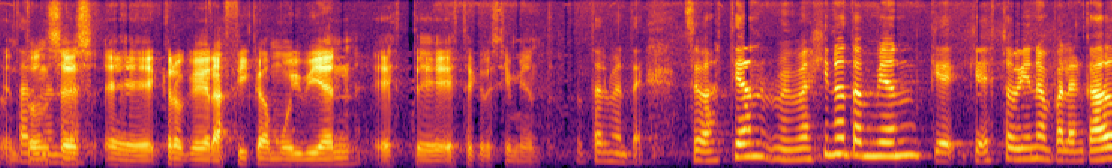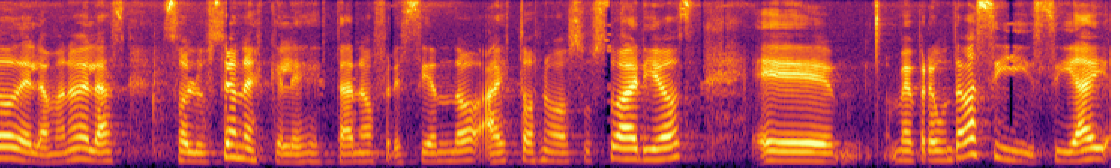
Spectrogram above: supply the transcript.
entonces eh, creo que grafica muy bien este, este crecimiento. Totalmente. Sebastián, me imagino también que, que esto viene apalancado de la mano de las soluciones que les están ofreciendo a estos nuevos usuarios. Eh, me preguntaba si, si hay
